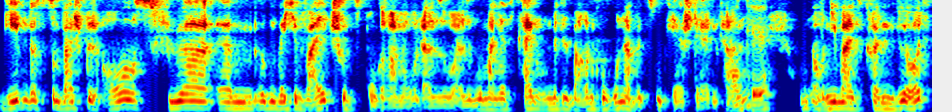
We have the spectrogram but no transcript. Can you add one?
geben das zum Beispiel aus für ähm, irgendwelche Waldschutzprogramme oder so, also wo man jetzt keinen unmittelbaren Corona-Bezug herstellen kann okay. und auch niemals können wird.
